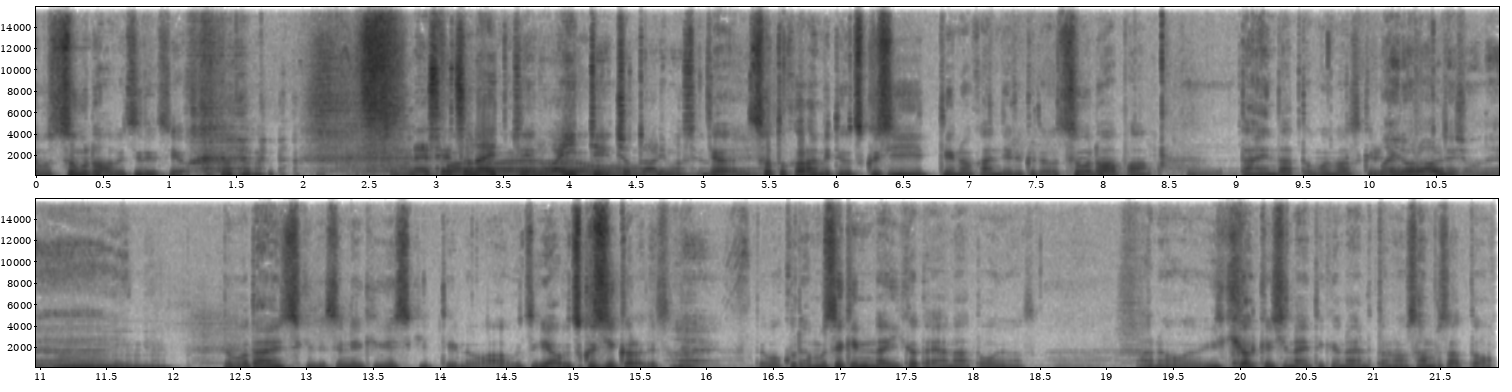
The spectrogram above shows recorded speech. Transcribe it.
でも住むのは別ですよ。そのね切ないっていうのがいいってちょっとありますよね。外から見て美しいっていうのは感じるけど住むのはやっぱうん。大変だと思いますけれども、まあいろいろあるでしょうね。うん。でも大好きですよね雪景色っていうのは。いや美しいからですね、はい。でもこれは無責任な言い方やなと思います、あの雪かきしないといけないのとの寒さと、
